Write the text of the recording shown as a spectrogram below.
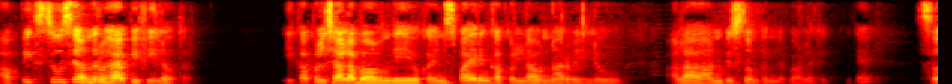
ఆ పిక్స్ చూసి అందరూ హ్యాపీ ఫీల్ అవుతారు. ఈ కపుల్ చాలా బాగుంది ఒక ఇన్స్పైరింగ్ కపుల్లా ఉన్నారు వీళ్ళు. అలా అనిపిస్తుంటుంది వాళ్ళకి. ఓకే? సో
